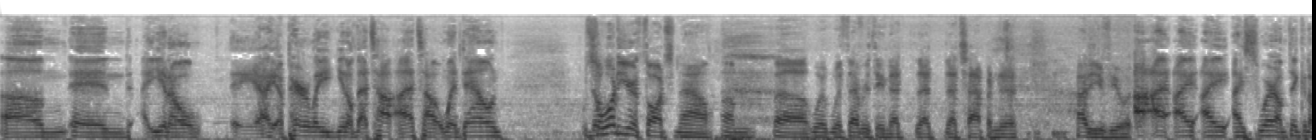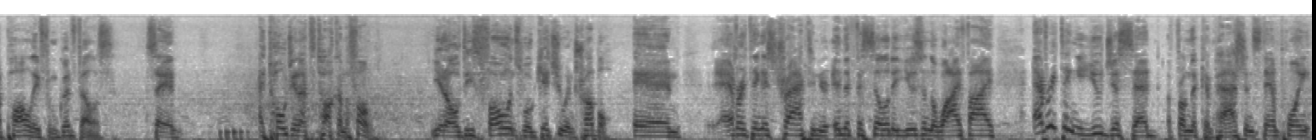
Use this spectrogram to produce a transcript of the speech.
um, and you know, I, apparently, you know that's how that's how it went down. So, what are your thoughts now um, uh, with, with, everything that, that that's happened? To, how do you view it? I, I, I, I swear I'm thinking of Paulie from Goodfellas saying, I told you not to talk on the phone. You know, these phones will get you in trouble. And everything is tracked, and you're in the facility using the Wi Fi. Everything you just said from the compassion standpoint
